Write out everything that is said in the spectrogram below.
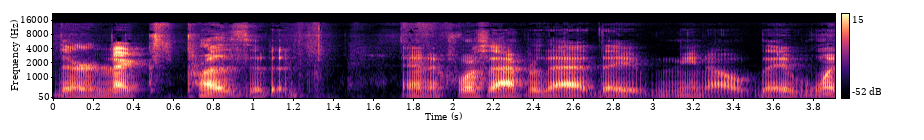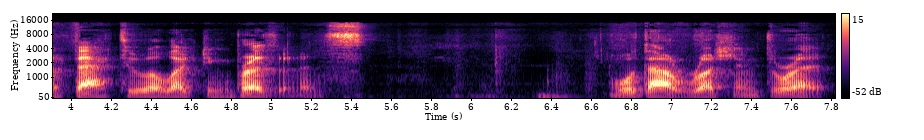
their next president. And of course, after that, they you know they went back to electing presidents without Russian threat,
